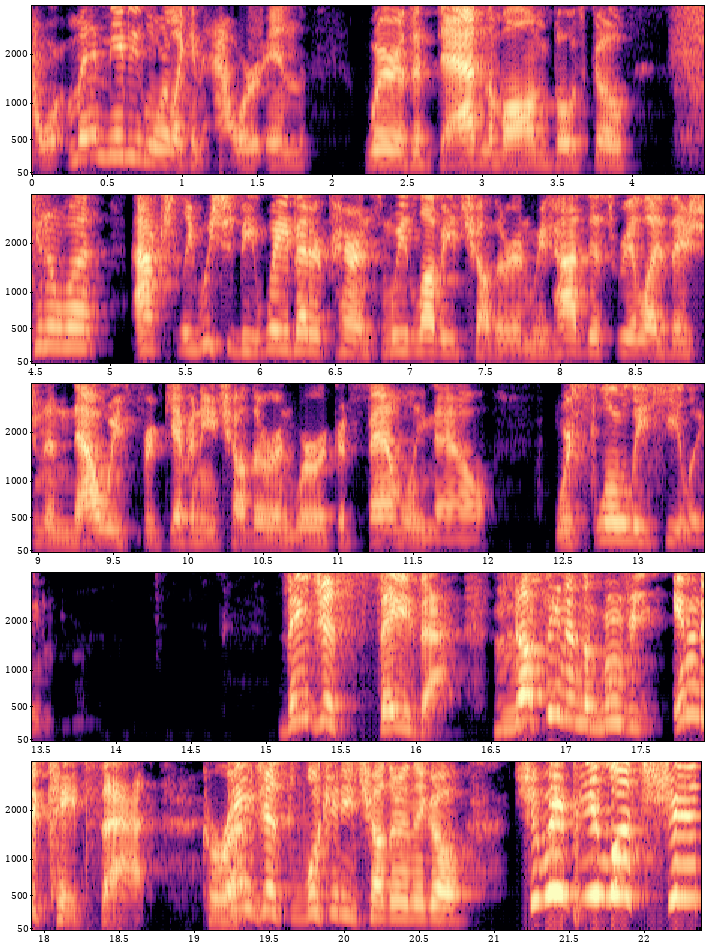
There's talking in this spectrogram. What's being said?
hour, maybe more like an hour in, where the dad and the mom both go, you know what? Actually, we should be way better parents and we love each other and we've had this realization and now we've forgiven each other and we're a good family now. We're slowly healing. They just say that. Nothing in the movie indicates that. Correct. They just look at each other and they go, Should we be less shit?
